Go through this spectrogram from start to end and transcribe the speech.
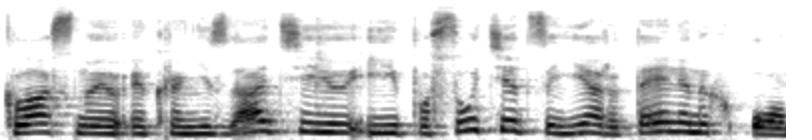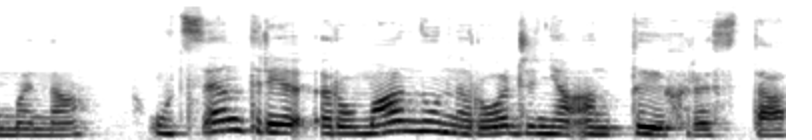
класною екранізацією, і по суті це є ретейлінг Омена. У центрі роману народження Антихриста,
